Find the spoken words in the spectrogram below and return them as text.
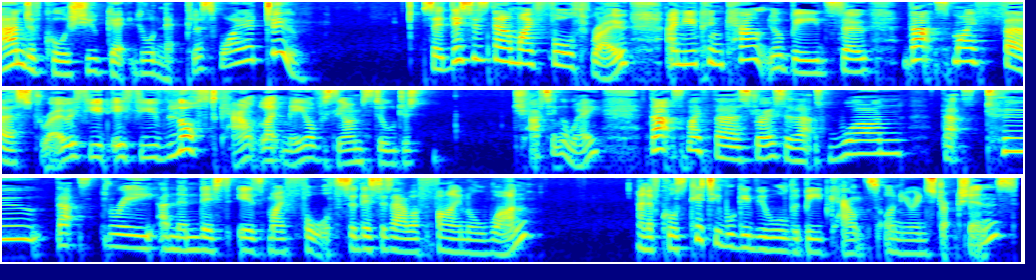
and of course you get your necklace wire too. So this is now my fourth row and you can count your beads. So that's my first row. If, you, if you've lost count like me, obviously I'm still just chatting away. That's my first row. So that's one, that's two, that's three, and then this is my fourth. So this is our final one. And of course, Kitty will give you all the bead counts on your instructions.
